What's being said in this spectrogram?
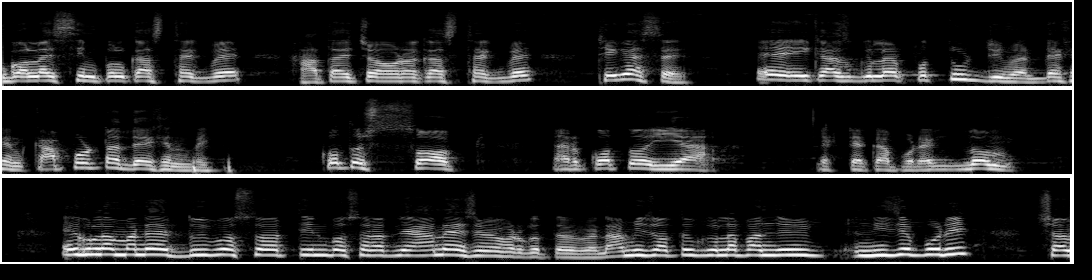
গলায় সিম্পল কাজ থাকবে হাতায় চওড়া কাজ থাকবে ঠিক আছে? এই- এই কাজগুলোর প্রচুর ডিমান্ড দেখেন কাপড়টা দেখেন ভাই কত সফট আর কত ইয়া একটা কাপড় একদম এগুলো মানে দুই বছর, তিন বছর আপনি আনা এসে ব্যবহার করতে পারবেন। আমি যতগুলো পাঞ্জাবি নিজে পরি, সব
